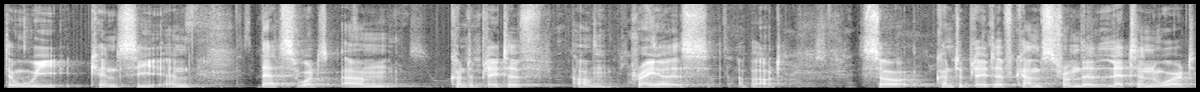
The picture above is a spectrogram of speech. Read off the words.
that we can see, and that's what um, contemplative um, prayer is about. So, contemplative comes from the Latin word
